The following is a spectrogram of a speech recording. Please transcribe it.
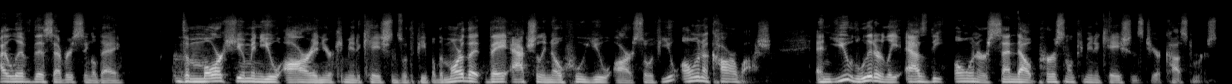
I live this every single day. the more human you are in your communications with people, the more that they actually know who you are. So if you own a car wash and you literally, as the owner, send out personal communications to your customers,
